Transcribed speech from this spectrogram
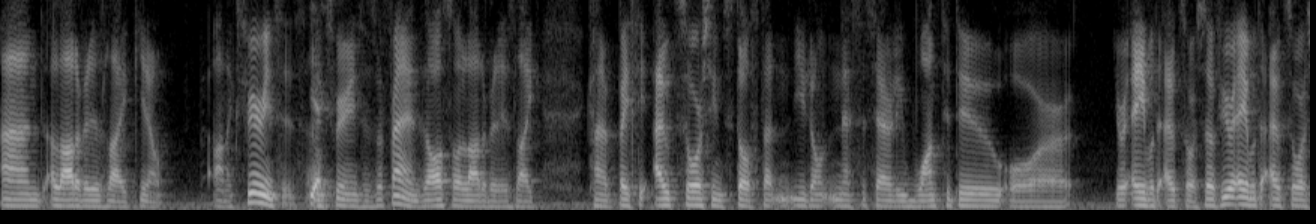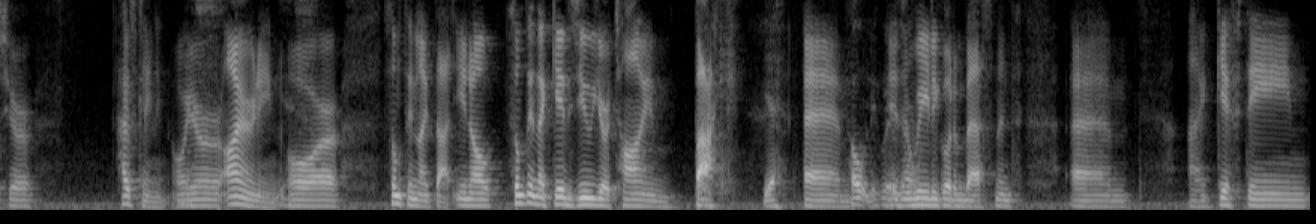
and a lot of it is like, you know, on experiences and experiences with friends. Also, a lot of it is like kind of basically outsourcing stuff that you don't necessarily want to do or you're able to outsource. So, if you're able to outsource your house cleaning or Yes. your ironing Yes. or something like that, you know, something that gives you your time back Yeah. um, Totally is a really good investment. Um, uh, gifting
